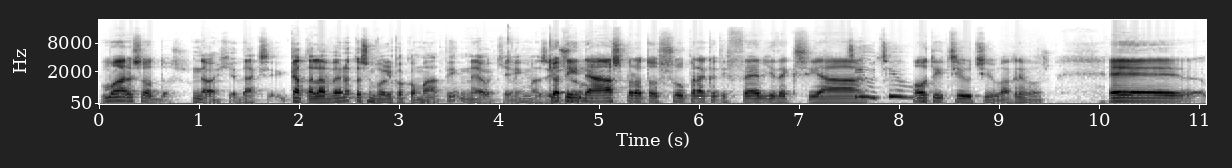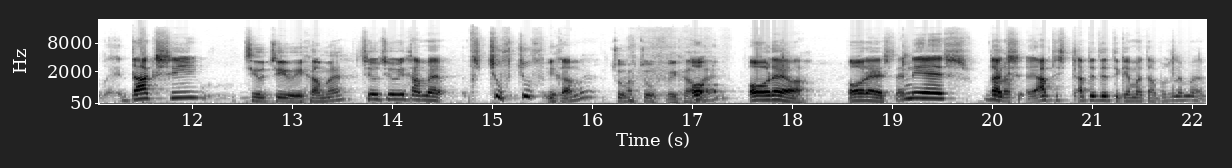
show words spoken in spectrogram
Μου άρεσε όντως. Ναι, όχι, εντάξει. Καταλαβαίνω το συμβολικό κομμάτι. Ναι, οκ, μαζί Και ότι σου. είναι άσπρο το Supra και ότι φεύγει δεξιά. Τσιου, τσιου. Ότι τσιου τσιου, ακριβώς. Ε, εντάξει, Τσιου τσιου είχαμε. τσιου τσιου είχαμε. Τσουφ τσουφ είχαμε. Τσουφ τσουφ Ο, είχαμε. ωραία. Ωραίες ταινίες. Εντάξει, από τη, απ' την τρίτη και μετά, όπως λέμε,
